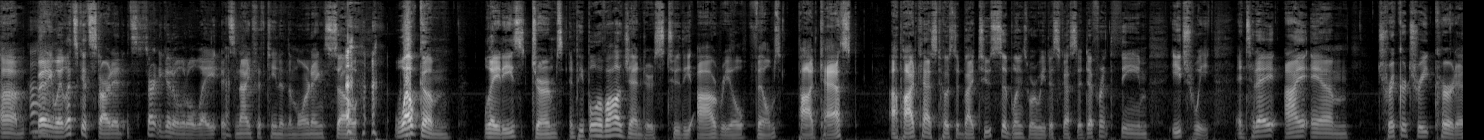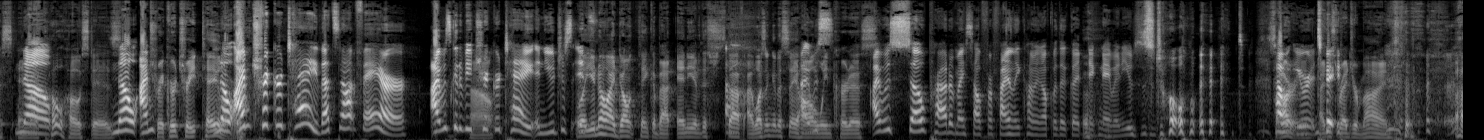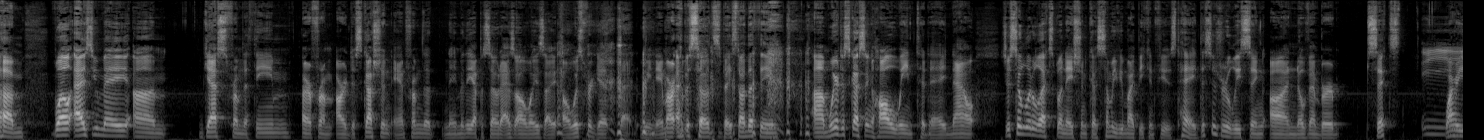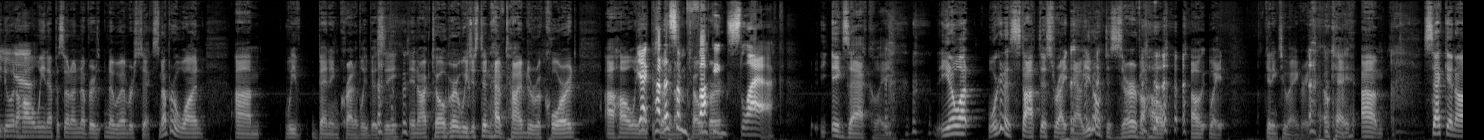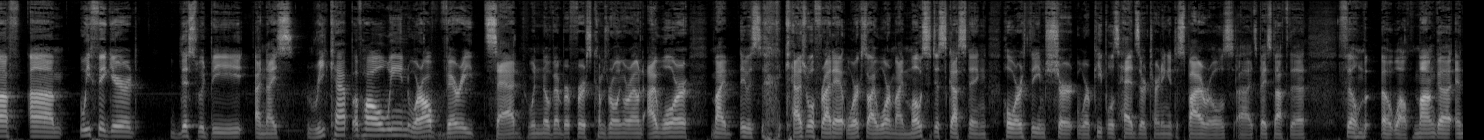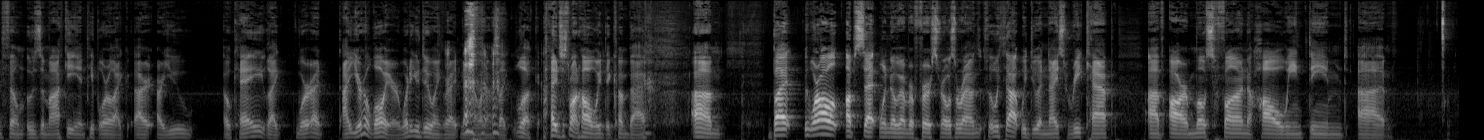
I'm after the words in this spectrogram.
Um, but anyway, let's get started. It's starting to get a little late. It's 9:15 in the morning. So, welcome, ladies, germs, and people of all genders, to the Ah Real Films podcast, a podcast hosted by two siblings where we discuss a different theme each week. And today, I am Trick or Treat Curtis, and No. my co-host is No, I'm- Trick or Treat Taylor. no, I'm Trick or Tay. That's not fair. I was gonna be Trick or Tay, and you just. Well, it- you know I don't think about any of this stuff. I wasn't going to say I was- Halloween Curtis. I was so proud of myself for finally coming up with a good nickname, and you stole it. How Sorry, I just read your mind. um, well, as you may um, guess from the theme or from our discussion and from the name of the episode, as always, I always forget that we name our episodes based on the theme. Um, we're discussing Halloween today. Now, just a little explanation because some of you might be confused. Hey, this is releasing on November 6th. Why are you doing a Halloween episode on November, November 6th? Number one, um, we've been incredibly busy in October. We just didn't have time to record a Halloween Yeah, cut us some October. fucking slack. Exactly. you know what? We're gonna stop this right now. You don't deserve a ho. Oh wait, getting too angry. Okay. Um, second off, um, we figured this would be a nice recap of Halloween. We're all very sad when November first comes rolling around. I wore my it was casual Friday at work, so I wore my most disgusting horror themed shirt where people's heads are turning into spirals. Uh, it's based off the film, uh, well, manga and film Uzumaki, and people are like, "Are are you okay? Like, we're at, uh, you're a lawyer. What are you doing right now? And I was like, look, I just want Halloween to come back. Um, but we're all upset when November 1st rolls around. So we thought we'd do a nice recap of our most fun Halloween themed uh,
